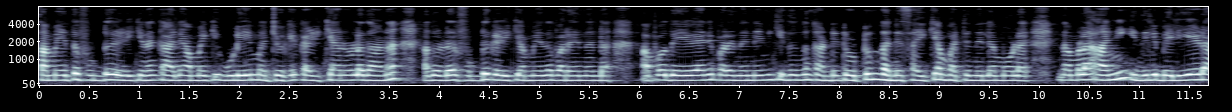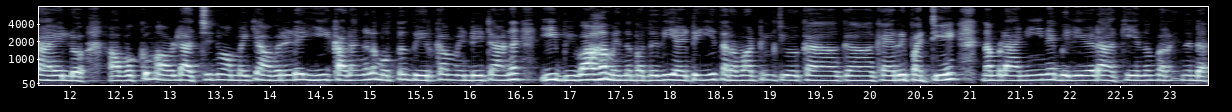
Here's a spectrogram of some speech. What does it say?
സമയത്ത് ഫുഡ് കഴിക്കണം. കാര്യം അമ്മയ്ക്ക് ഗുളിയും മറ്റുമൊക്കെ കഴിക്കാനുള്ളതാണ്. അതുകൊണ്ട് ഫുഡ് കഴിക്കാം അമ്മയെന്ന് പറയുന്നുണ്ട്. അപ്പോൾ ദേവയാനി പറയുന്നുണ്ട് എനിക്കിതൊന്നും കണ്ടിട്ട് ഒട്ടും തന്നെ സഹിക്കാൻ പറ്റുന്നില്ല മോളെ. നമ്മൾ അനി ഇതിൽ ബലിയേടായല്ലോ. അവക്കും അവളുടെ അച്ഛനും അമ്മയ്ക്കും അവരുടെ ഈ കടങ്ങൾ മൊത്തം തീർക്കാൻ വേണ്ടിയിട്ടാണ് ഈ വിവാഹം എന്ന പദ്ധതിയായിട്ട് ഈ തറവാട്ടിൽ കയറി പറ്റിയേ നമ്മുടെ അനീനെ ബലിയേടാക്കിയെന്നും പറയുന്നുണ്ട്.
